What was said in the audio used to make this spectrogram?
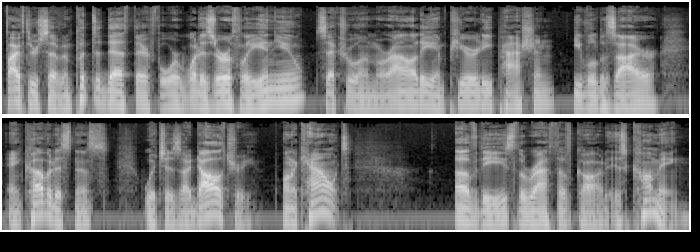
5 through 7 Put to death, therefore, what is earthly in you sexual immorality, impurity, passion, evil desire, and covetousness, which is idolatry. On account of these, the wrath of God is coming.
